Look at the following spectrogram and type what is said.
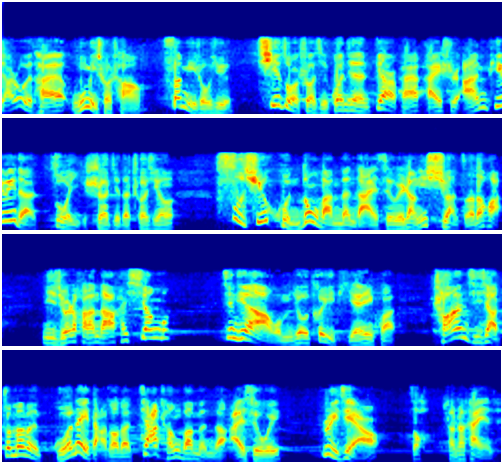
假如有一台五米车长、三米轴距、七座设计，关键第二排还是 MPV 的座椅设计的车型，四驱混动版本的 SUV 让你选择的话，你觉得汉兰达还香吗？今天啊，我们就特意体验一款长安旗下专门为国内打造的加长版本的 SUV 锐界 L，走上车看一眼去。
